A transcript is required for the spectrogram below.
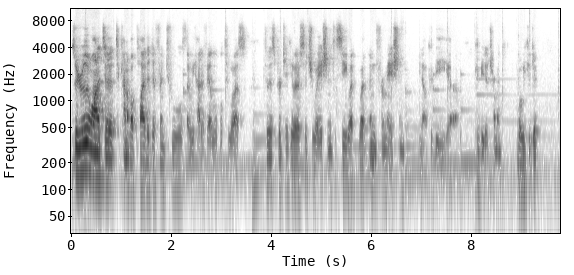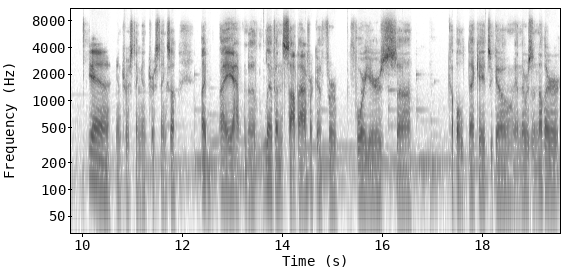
so we really wanted to, to kind of apply the different tools that we had available to us to this particular situation to see what, what information you know could be uh, could be determined what we could do. Yeah, interesting, interesting. So, I I happen to live in South Africa for four years, uh, a couple decades ago, and there was another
